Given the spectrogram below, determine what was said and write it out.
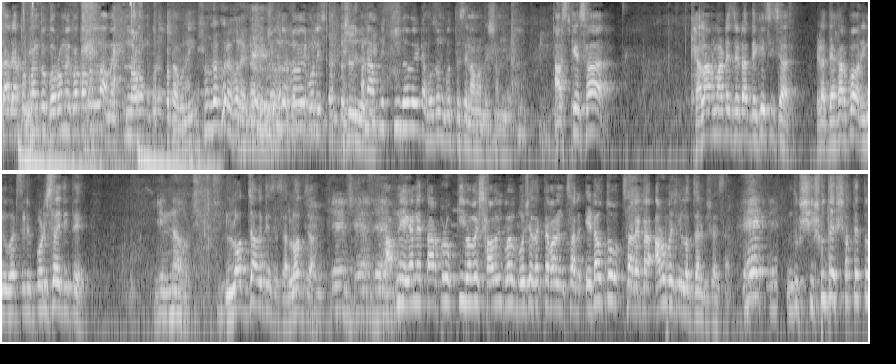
স্যার এতক্ষণ তো গরমে কথা বললাম একটু নরম করে কথা বলি। সুন্দর করে বলেন সুন্দরভাবে বলি স্যার। মানে আপনি কীভাবে এটা হজম করতেছেন আমাদের সামনে? আজকে স্যার খেলার মাঠে যেটা দেখেছি স্যার এটা দেখার পর ইউনিভার্সিটির পরিচয় দিতে ঘৃণা হচ্ছে। লজ্জা হইতেছে স্যার লজ্জা। আপনি এখানে তারপরও কীভাবে স্বাভাবিকভাবে বসে থাকতে পারেন স্যার এটাও তো স্যার এটা আরও বেশি লজ্জার বিষয় স্যার। কিন্তু শিশুদের সাথে তো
